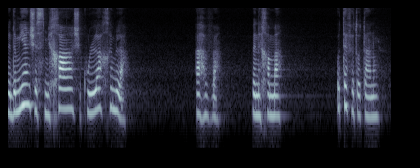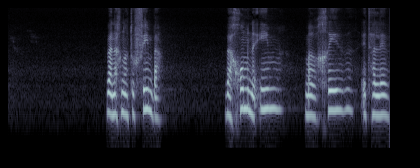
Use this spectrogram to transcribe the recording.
נדמיין ששמיכה שכולה חמלה, אהבה ונחמה עוטפת אותנו, ואנחנו עטופים בה, והחום נעים מרחיב את הלב.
